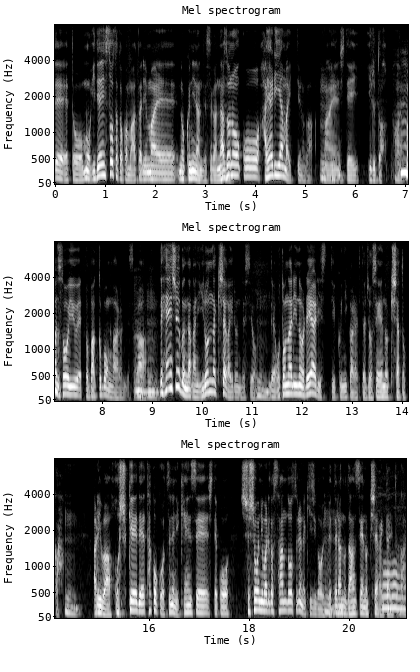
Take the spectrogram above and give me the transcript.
えっと、もう遺伝子操作とかも当たり前の国なんですが謎のこう流行り病っていうのが蔓延していると、はい。うん。まずそういう、えっと、バックボーンがあるんですが、うんうんで編集部の中にいろんな記者がいるんですよ。うん。でお隣のレアリスっていう国から来た女性の記者とか、うん。あるいは保守系で他国を常に牽制してこう首相に割と賛同するような記事が多いうんうん。ベテランの男性の記者がいたりとか、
